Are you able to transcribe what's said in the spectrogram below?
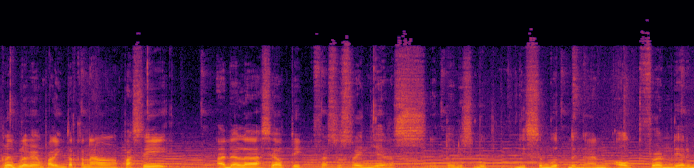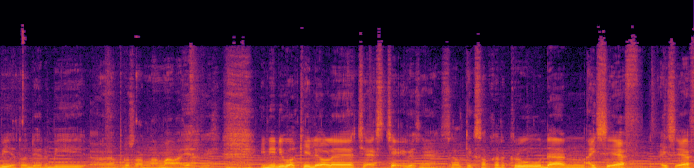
klub-klub yang paling terkenal pasti adalah Celtic versus Rangers itu disebut disebut dengan Old Firm Derby atau derby uh, perusahaan lama lah ya. Ini diwakili oleh CSC biasanya Celtic Soccer Crew dan ICF. ICF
